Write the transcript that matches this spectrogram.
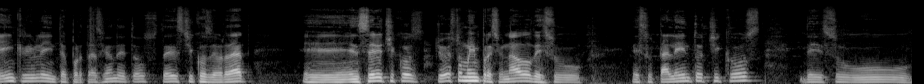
Qué increíble interpretación de todos ustedes, chicos, de verdad. Eh, en serio, chicos, yo estoy muy impresionado de su, de su talento, chicos, de su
